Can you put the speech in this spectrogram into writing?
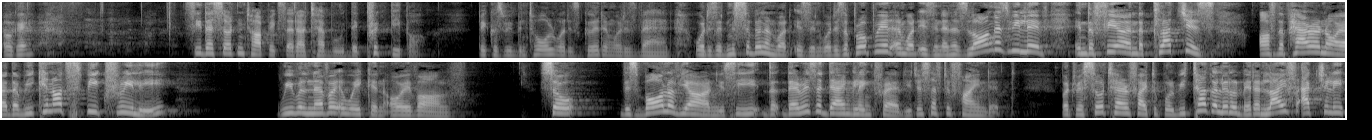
okay? See, there's certain topics that are taboo. They prick people because we've been told what is good and what is bad, what is admissible and what isn't, what is appropriate and what isn't. And as long as we live in the fear and the clutches of the paranoia that we cannot speak freely, we will never awaken or evolve. So this ball of yarn, you see, the, there is a dangling thread. You just have to find it. But we're so terrified to pull. We tug a little bit and life actually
